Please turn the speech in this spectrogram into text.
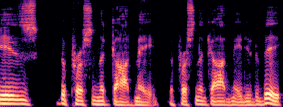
is the person that God made, the person that God made you to be.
